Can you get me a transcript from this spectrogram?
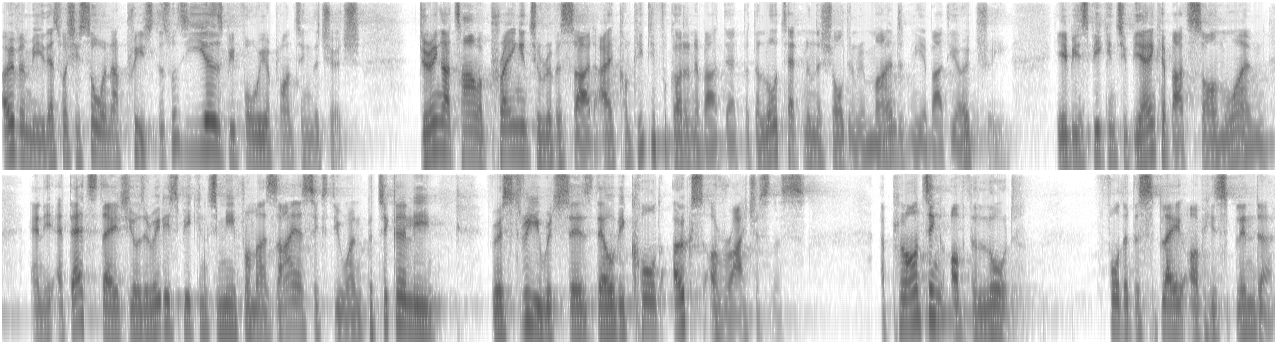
over me. That's what she saw when I preached. This was years before we were planting the church. During our time of praying into Riverside, I had completely forgotten about that, but the Lord tapped me on the shoulder and reminded me about the oak tree. He had been speaking to Bianca about Psalm 1, And he, at that stage, he was already speaking to me from Isaiah 61, particularly verse 3, which says, They will be called oaks of righteousness, a planting of the Lord for the display of his splendor.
